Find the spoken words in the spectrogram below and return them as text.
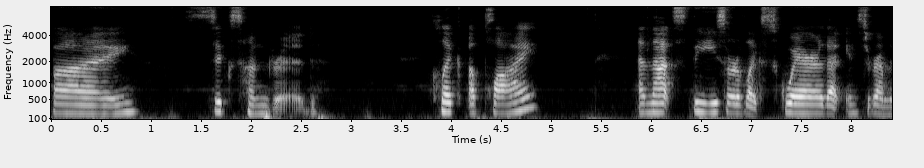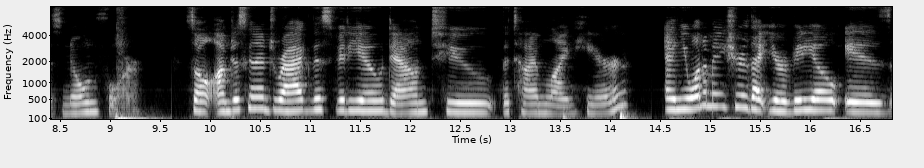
by 600. Click apply and that's the sort of like square that Instagram is known for. So I'm just going to drag this video down to the timeline here. And you want to make sure that your video is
